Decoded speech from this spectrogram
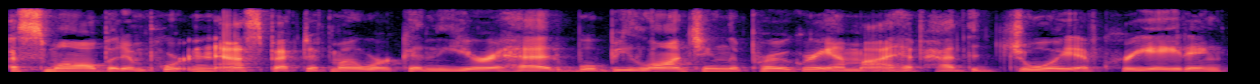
a small but important aspect of my work in the year ahead will be launching the program I have had the joy of creating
